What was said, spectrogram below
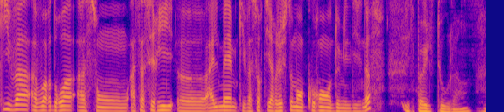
qui va avoir droit à son à sa série euh, à elle-même qui va sortir justement courant en 2019. Il spoil tout là. hein.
